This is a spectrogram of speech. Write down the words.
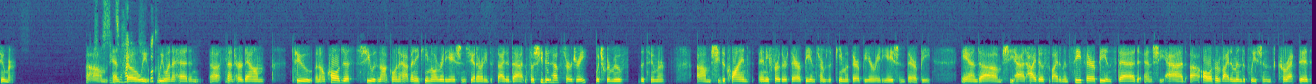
tumor. Um, and so, so we we went ahead and uh, sent her down to an oncologist. She was not going to have any chemo or radiation. She had already decided that. And so she did have surgery, which removed the tumor. Um, she declined any further therapy in terms of chemotherapy or radiation therapy and um, she had high dose vitamin C therapy instead, and she had uh, all of her vitamin depletions corrected.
